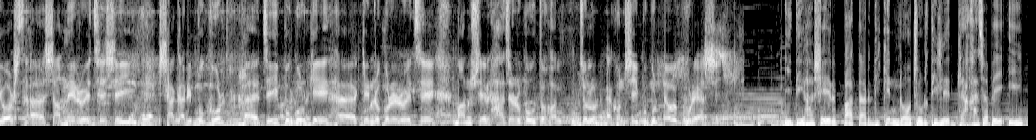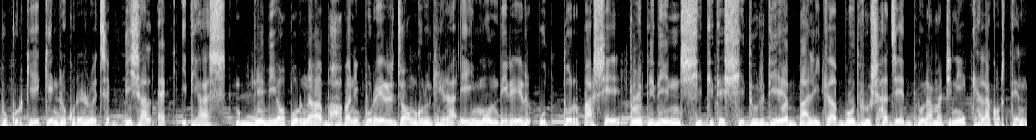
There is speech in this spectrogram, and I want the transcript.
ভিওর্স সামনে রয়েছে সেই সাকারি পুকুর যেই পুকুরকে কেন্দ্র করে রয়েছে মানুষের হাজারো কৌতূহল। চলুন, এখন সেই পুকুরটাও ঘুরে আসি। ইতিহাসের পাতার দিকে নজর দিলে দেখা যাবে এই পুকুরকে কেন্দ্র করে রয়েছে বিশাল এক ইতিহাস। দেবী অপর্ণা ভবানীপুরের জঙ্গল ঘেরা এই মন্দিরের উত্তর পাশে প্রতিদিন শীতিতে সিঁদুর দিয়ে বালিকা বধূ সাজে ধুলামাটি নিয়ে খেলা করতেন।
